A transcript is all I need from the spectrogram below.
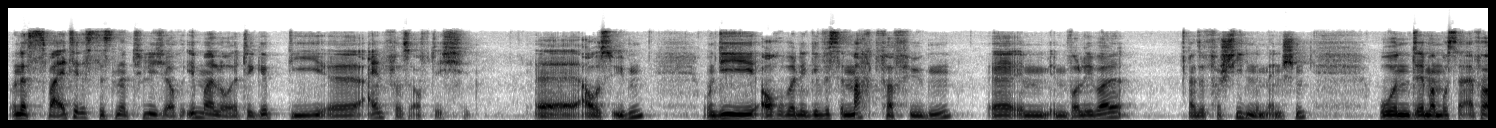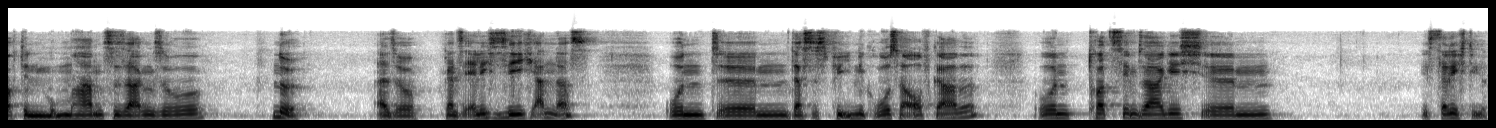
Und das Zweite ist, dass es natürlich auch immer Leute gibt, die äh, Einfluss auf dich äh, ausüben und die auch über eine gewisse Macht verfügen äh, im, im Volleyball, also verschiedene Menschen. Und äh, man muss einfach auch den Mumm haben zu sagen so, nö, also ganz ehrlich, sehe ich anders. Und ähm, das ist für ihn eine große Aufgabe. Und trotzdem sage ich, ähm, ist der Richtige.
